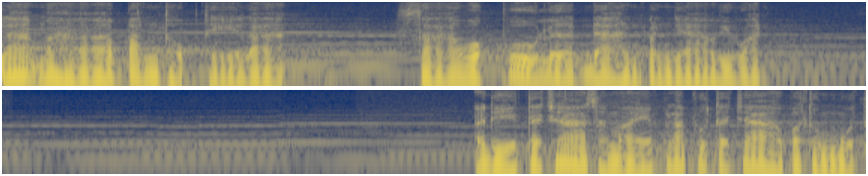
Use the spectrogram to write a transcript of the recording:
พระมหาปันถกเถระ สาวกผู้เลิศด้านปัญญาวิวัตรอดีตชาติสมัยพระพุทธเจ้าปฐุมมุตต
